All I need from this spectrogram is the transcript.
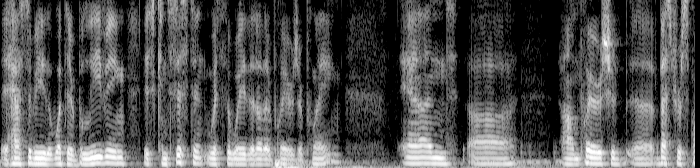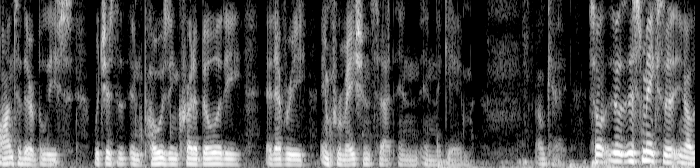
it has to be that what they're believing is consistent with the way that other players are playing. And uh, um, players should uh, best respond to their beliefs, which is imposing credibility at every information set in, in the game. Okay, so this makes it, you know,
